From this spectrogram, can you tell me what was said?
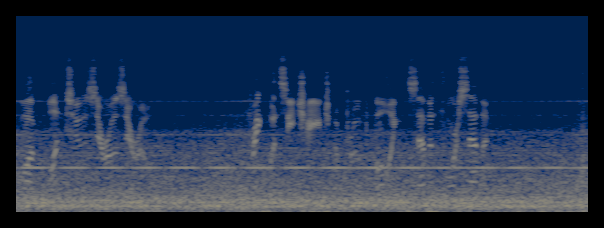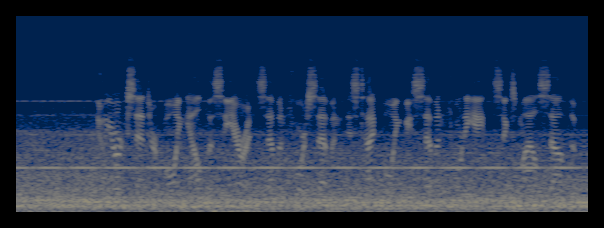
Squawk 1200. Frequency change approved Boeing 747. New York Center Boeing Alpha Sierra 747 is type Boeing B748 6 miles south of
